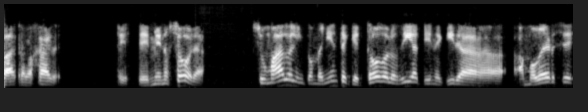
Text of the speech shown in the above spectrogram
va a trabajar este, menos horas. Sumado al inconveniente que todos los días tiene que ir a, a moverse,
